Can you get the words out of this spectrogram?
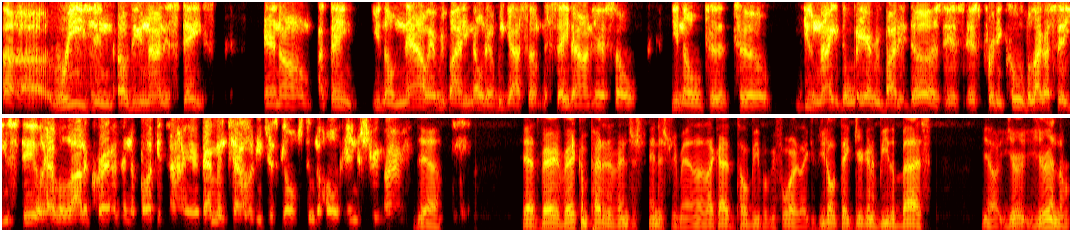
uh, region of the United States, and um, I think you know now everybody know that we got something to say down here. So you know, to to unite the way everybody does it's is pretty cool. But like I said, you still have a lot of crabs in the bucket down here. That mentality just goes through the whole industry, man. Yeah. Yeah, it's very, very competitive industry, man. Like I told people before, like if you don't think you're gonna be the best, you know, you're you're in the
